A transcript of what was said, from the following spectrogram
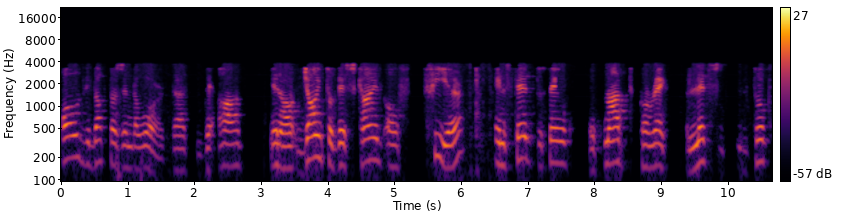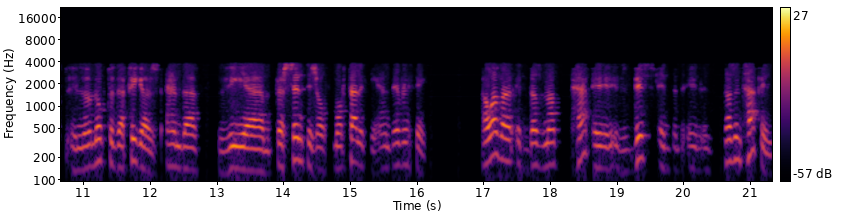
all the doctors in the world, that they are you know, joined to this kind of fear instead to say it's not correct. Let's talk, look to the figures and uh, the um, percentage of mortality and everything. However, it does not happen. This it, it doesn't happen,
